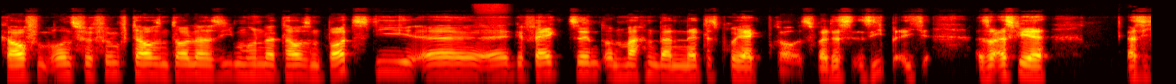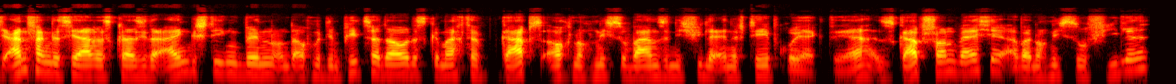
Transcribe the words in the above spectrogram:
kaufen uns für 5000 Dollar 700.000 Bots, die äh, äh, gefaked sind und machen dann ein nettes Projekt draus. Weil das sieht ich, also als wir, als ich Anfang des Jahres quasi da eingestiegen bin und auch mit dem Pizzadau das gemacht habe, gab es auch noch nicht so wahnsinnig viele NFT-Projekte. Ja? Also es gab schon welche, aber noch nicht so viele.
